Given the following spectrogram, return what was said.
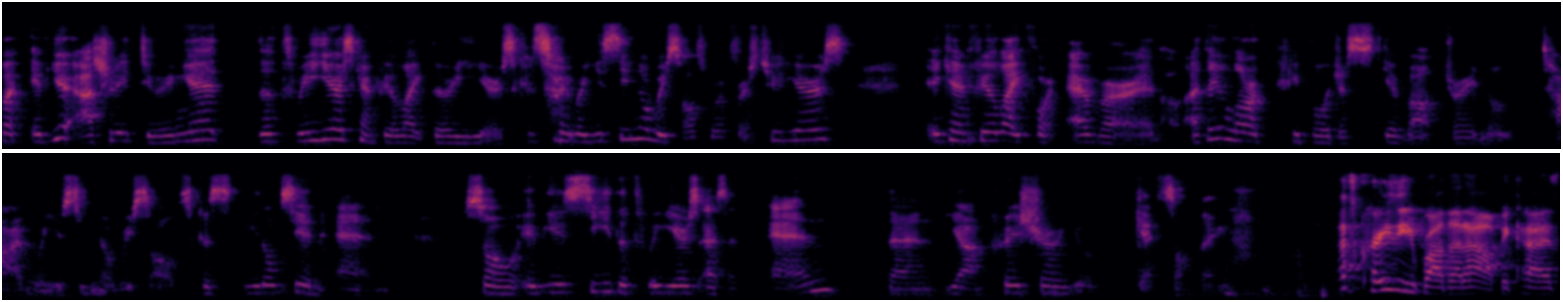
But if you're actually doing it, the three years can feel like 30 years because when you see no results for the first two years, it can feel like forever. And I think a lot of people just give up during the time when you see no results because you don't see an end. So if you see the three years as an end, then yeah, I'm pretty sure you'll get something. That's crazy you brought that up because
